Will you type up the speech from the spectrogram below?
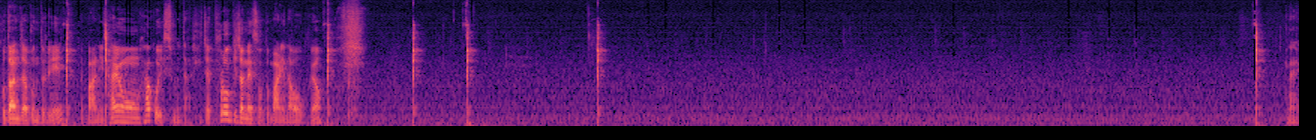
고단자분들이 많이 사용하고 있습니다. 실제 프로 기전에서도 많이 나오고요. 네,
